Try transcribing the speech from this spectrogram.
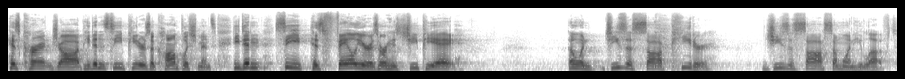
his current job. He didn't see Peter's accomplishments. He didn't see his failures or his GPA. No, oh, when Jesus saw Peter, Jesus saw someone he loved.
